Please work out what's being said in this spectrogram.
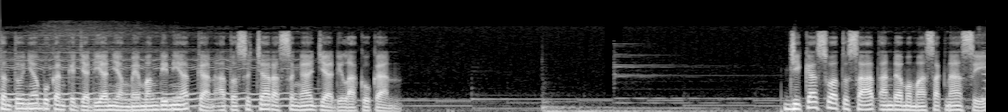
tentunya bukan kejadian yang memang diniatkan atau secara sengaja dilakukan. Jika suatu saat Anda memasak nasi,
